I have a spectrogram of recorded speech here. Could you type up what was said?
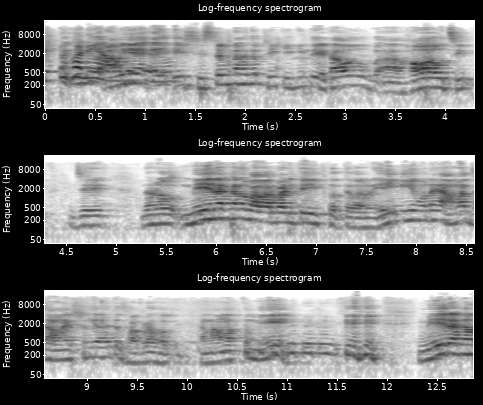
একটুখানি আমি এই সিস্টেমটা হয়তো ঠিকই কিন্তু এটাও হওয়া উচিত যে ধরো মেয়েরা কেন বাবার বাড়িতে ঈদ করতে পারবে না? এই নিয়ে মনে হয় আমার জামাইয়ের সঙ্গে হয়তো ঝগড়া হবে কারণ আমার তো মেয়ে। মেয়েরা কেন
